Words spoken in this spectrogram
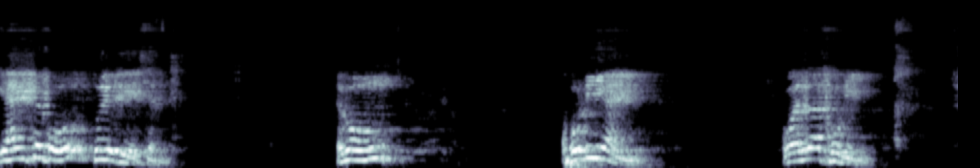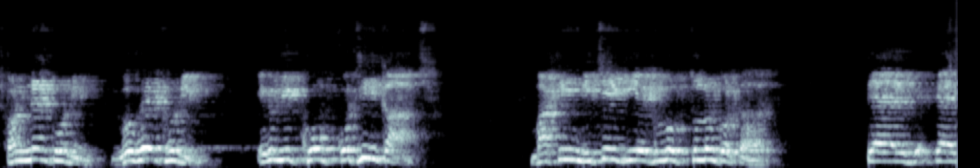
এই আইনটাকেও তুলে দিয়েছেন। এবং খনি আইন, কয়লা খনি, স্বর্ণের খনি, লোহের খনি এগুলি খুব কঠিন কাজ। মাটির নিচে গিয়ে এগুলো উত্তোলন করতে হয়। তেল তেল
